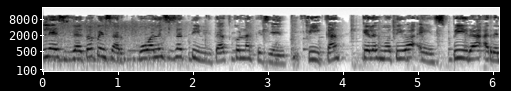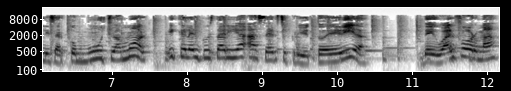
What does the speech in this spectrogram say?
les reto a pensar cuál es esa actividad con la que se identifican, que les motiva e inspira a realizar con mucho amor y que les gustaría hacer su proyecto de vida. De igual forma,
